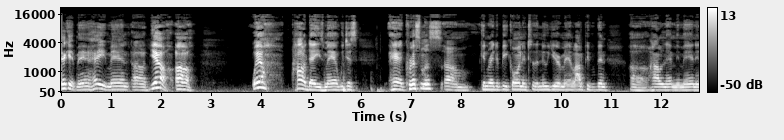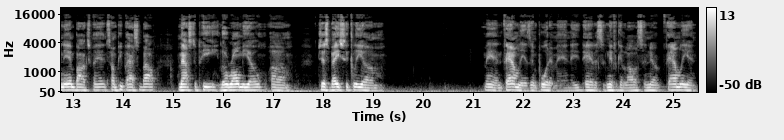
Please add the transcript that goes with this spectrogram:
Check it, man. Hey, man. Uh, yeah. Uh, well, holidays, man. We just had Christmas. Um, getting ready to be going into the new year, man. A lot of people been uh, hollering at me, man, in the inbox, man. Some people ask about Master P, Lil Romeo. Um, just basically, um, man, family is important, man. They, they had a significant loss in their family and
